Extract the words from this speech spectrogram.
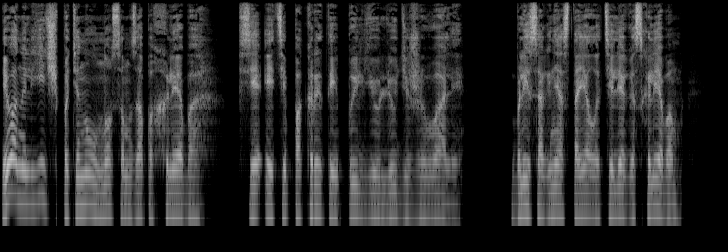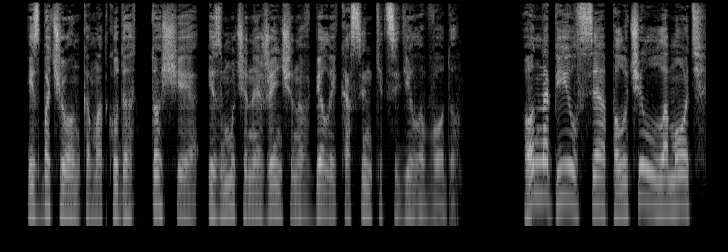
Иван Ильич потянул носом запах хлеба. Все эти покрытые пылью люди жевали. Близ огня стояла телега с хлебом и с бочонком, откуда тощая, измученная женщина в белой косынке цедила воду. Он напился, получил ломоть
